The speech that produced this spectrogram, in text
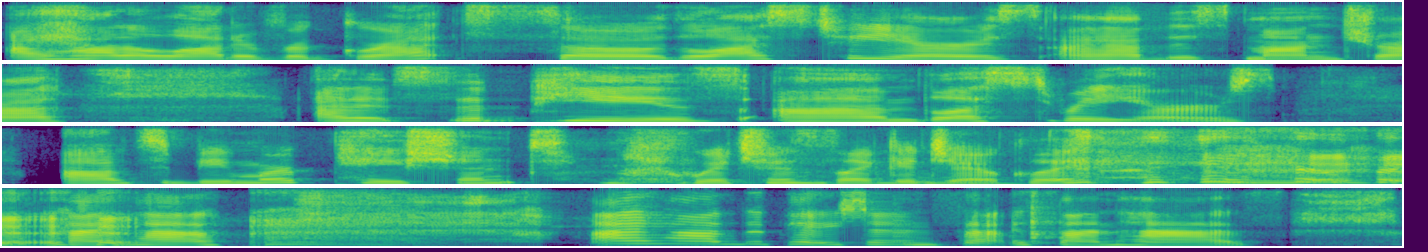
I had a lot of regrets. So the last two years, I have this mantra, and it's the P's. Um, the last three years, um, to be more patient, which is like a joke. Like, I have, I have the patience that my son has.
